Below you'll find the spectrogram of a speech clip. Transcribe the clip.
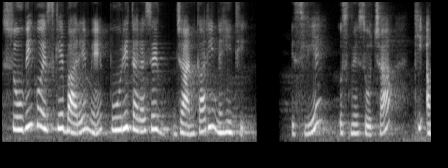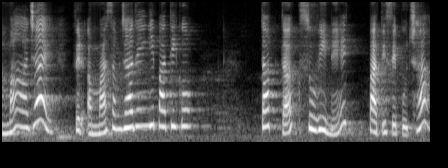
सूवी को इसके बारे में पूरी तरह से जानकारी नहीं थी। इसलिए उसने सोचा कि अम्मा आ जाए, फिर अम्मा समझा देंगी पाती को। तब तक सूवी ने पाती से पूछा,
